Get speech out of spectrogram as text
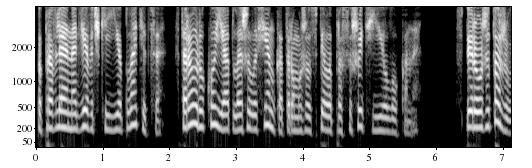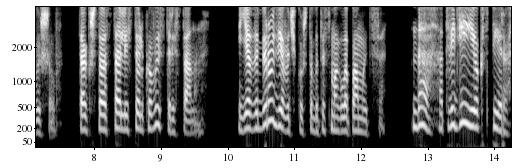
Поправляя на девочке ее платьице, второй рукой я отложила фен, которым уже успела просушить ее локоны. Спира уже тоже вышел, так что остались только вы с Тристаном. Я заберу девочку, чтобы ты смогла помыться. Да, отведи ее к Спира,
